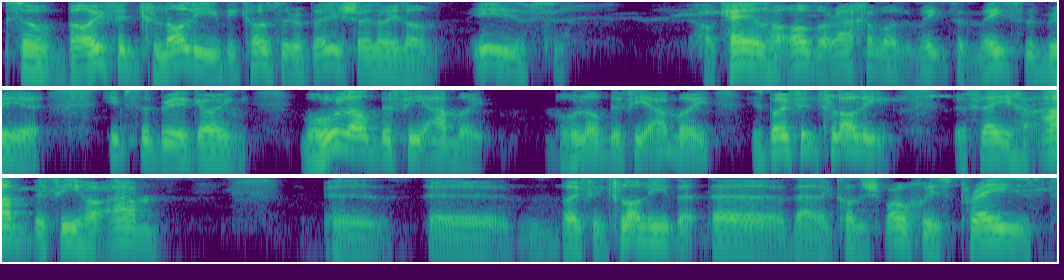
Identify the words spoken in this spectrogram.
So ba'ofen kloli because the Rebbe Shalom is Hokel ha'ova rachamon makes the makes the bria keeps the bria going. Mahulal b'fi amoy. Mahulal b'fi amoy is boifin kloli. B'flei ha'am b'fi ha'am. Uh, the boifin kloli that the that Kodesh Baruch Hu is praised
